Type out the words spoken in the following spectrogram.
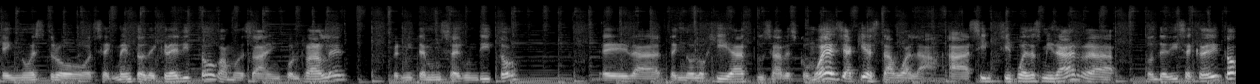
en nuestro segmento de crédito. Vamos a encontrarle. Permíteme un segundito. Eh, la tecnología, tú sabes cómo es. Y aquí está, voilà. Así sí puedes mirar uh, donde dice crédito.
